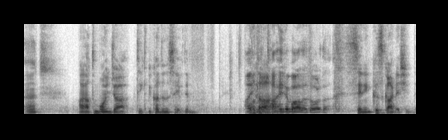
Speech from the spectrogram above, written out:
evet. Hayatım boyunca tek bir kadını sevdim. Aynı da- Tahir'e bağladı orada. Senin kız kardeşin de.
